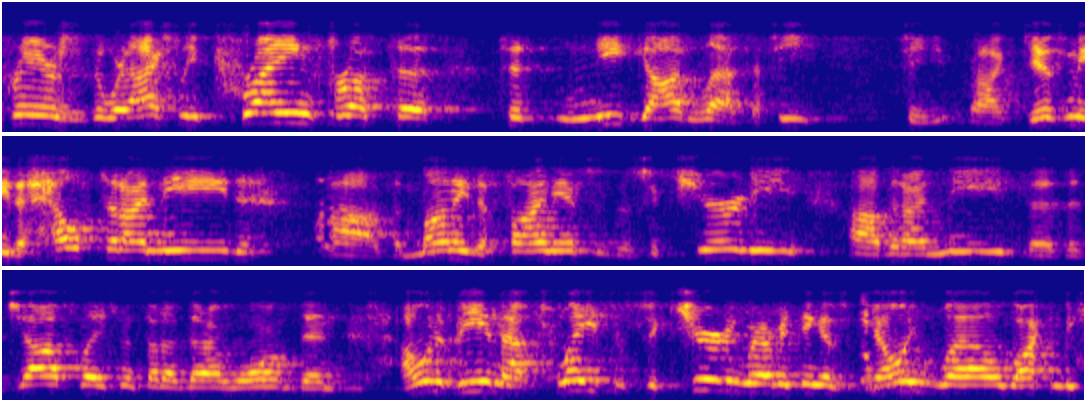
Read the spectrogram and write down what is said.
prayers is that we're actually praying for us to, to need God less. If He, he uh, gives me the health that I need, uh, the money, the finances, the security uh, that I need, the, the job placement that I, that I want, then I want to be in that place of security where everything is going well, where I can be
